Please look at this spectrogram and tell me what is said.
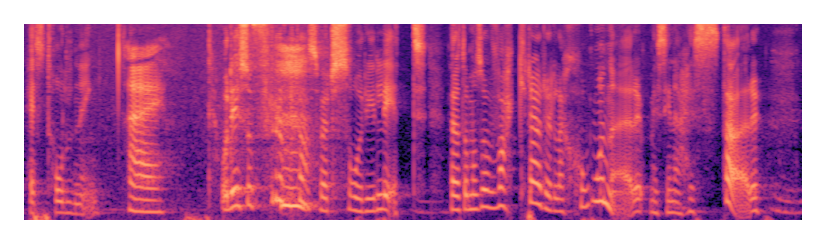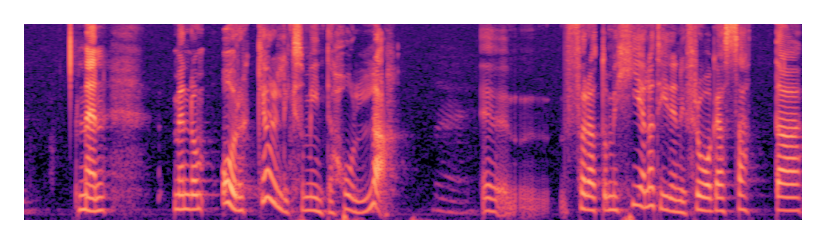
hästhållning. Nej. Och det är så fruktansvärt mm. sorgligt. För att de har så vackra relationer med sina hästar. Mm. Men, men de orkar liksom inte hålla. Eh, för att de är hela tiden ifrågasatta,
